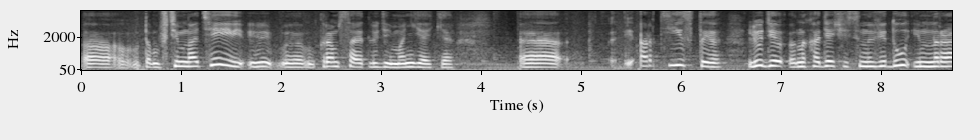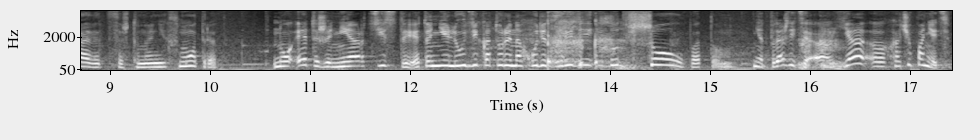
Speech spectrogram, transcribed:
э, там, в темноте и, э, кромсает людей, маньяки. Э, артисты, люди, находящиеся на виду, им нравится, что на них смотрят. Но это же не артисты, это не люди, которые находятся... Люди идут в шоу потом. Нет, подождите, а, я э, хочу понять.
